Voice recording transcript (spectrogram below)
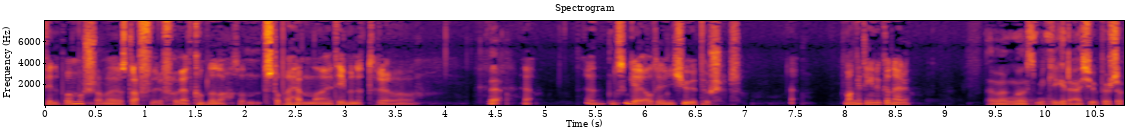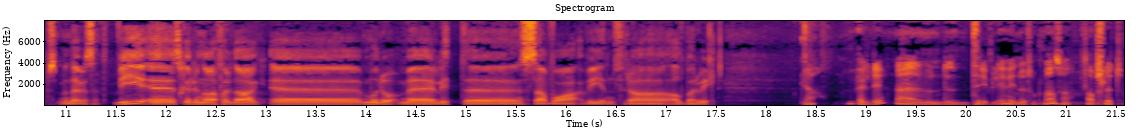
finne på morsomme straffer for vedkommende. da. Sånn, Stå på hendene i ti minutter og Ja. ja. Gøyalt i 20 pushups. Ja. Mange ting du kan gjøre. Det er mange ganger som ikke greier 20 pushups, men det er uansett. sett. Vi eh, skal runde av for i dag. Eh, moro med litt eh, Savoie-vin fra Albarville. Ja, veldig. Det er en trivelig vin du tok med, altså. Absolutt.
